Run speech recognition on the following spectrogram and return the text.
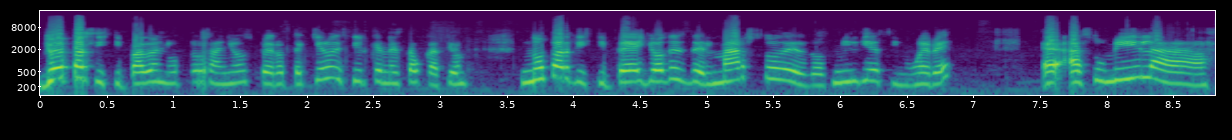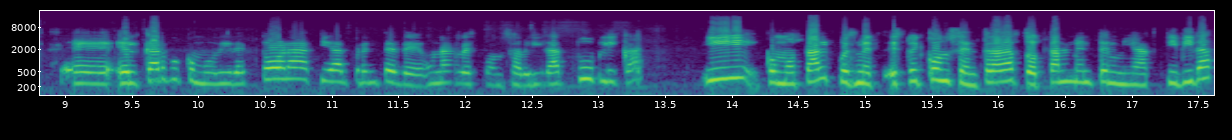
Yo he participado en otros años, pero te quiero decir que en esta ocasión no participé. Yo desde el marzo de 2019 eh, asumí la, eh, el cargo como directora aquí al frente de una responsabilidad pública y como tal, pues me estoy concentrada totalmente en mi actividad.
